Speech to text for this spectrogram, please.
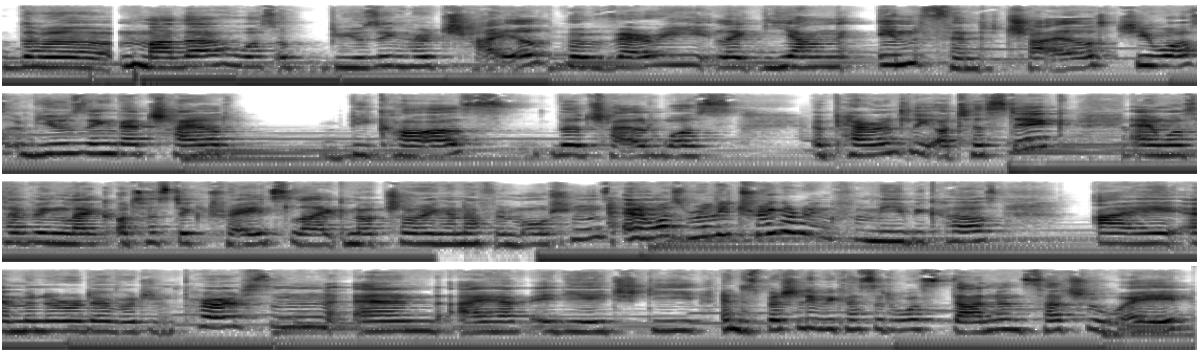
the mother who was abusing her child, her very like young infant child, she was abusing that child because the child was apparently autistic and was having like autistic traits like not showing enough emotions and it was really triggering for me because I am a neurodivergent person and I have ADHD, and especially because it was done in such a way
